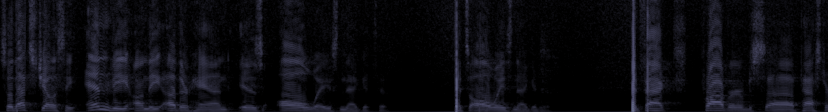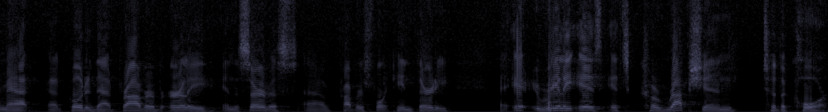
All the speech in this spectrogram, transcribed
So that's jealousy. Envy, on the other hand, is always negative. It's always negative. In fact, Proverbs, uh, Pastor Matt uh, quoted that proverb early in the service, Proverbs 14:30. It really is, it's corruption to the core.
